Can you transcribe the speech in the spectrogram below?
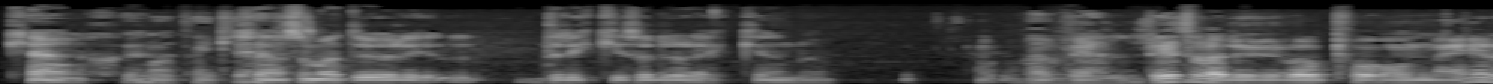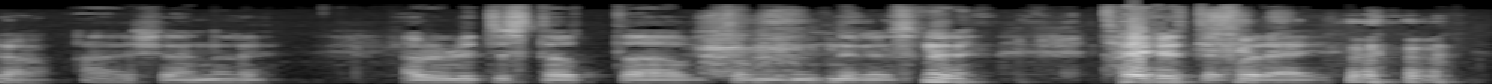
Kanske. Känns som att du dricker så det räcker ändå. Vad väldigt vad du var på om mig då. Ja, jag känner det. Jag blev lite stött av Tom Linder nu så nu tar jag ut det på dig.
